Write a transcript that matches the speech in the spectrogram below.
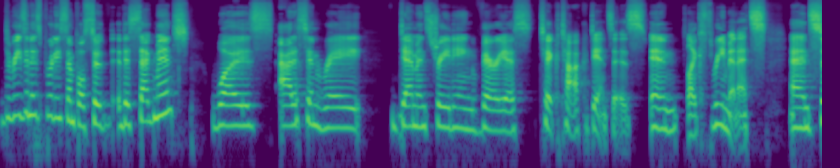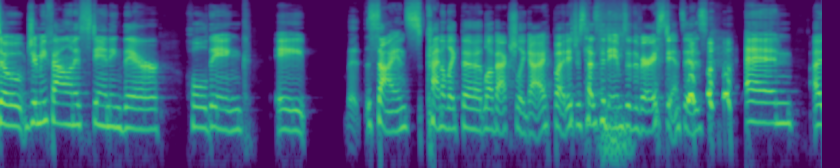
the reason is pretty simple. So the segment was Addison Rae demonstrating various TikTok dances in like 3 minutes. And so Jimmy Fallon is standing there holding a signs kind of like the Love Actually guy, but it just has the names of the various dances. and uh,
